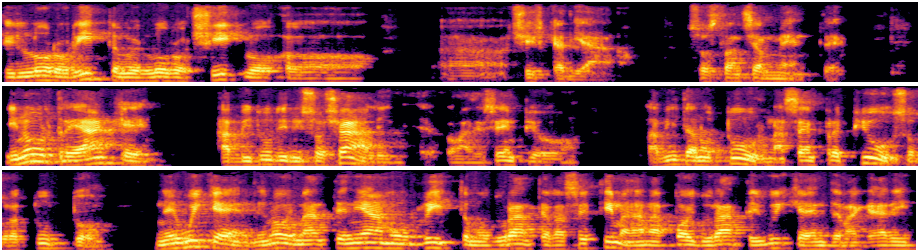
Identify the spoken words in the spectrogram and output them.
il loro ritmo, il loro ciclo uh, eh, circadiano, sostanzialmente. Inoltre anche abitudini sociali, eh, come ad esempio la vita notturna, sempre più, soprattutto nei weekend, noi manteniamo un ritmo durante la settimana, poi durante il weekend magari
